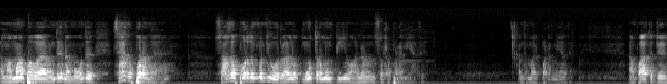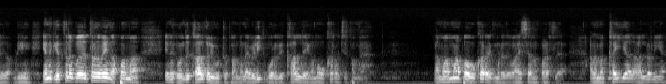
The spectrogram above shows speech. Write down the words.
நம்ம அம்மா அப்பாவை வந்து நம்ம வந்து சாக போகிறாங்க சாக போகிறது முந்தி ஒரு நாள் மூத்திரமும் பீயும் அல்லணும்னு சொல்கிற படமையாது அந்த மாதிரி படமையாது நான் பார்த்துட்டு அப்படியே எனக்கு எத்தனை பேர் எத்தனை தடவை எங்கள் அப்பா அம்மா எனக்கு வந்து கால் கழுவி விட்டுருப்பாங்க. நான் வெளிக்கு போகிறதுக்கு காலில் எங்கள் அம்மா உட்கார வச்சுருப்பாங்க. நம்ம அம்மா அப்பா உட்கார வைக்க முடியாது வயசான பாடத்தில். அதை நம்ம கையால் அல்லணியா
